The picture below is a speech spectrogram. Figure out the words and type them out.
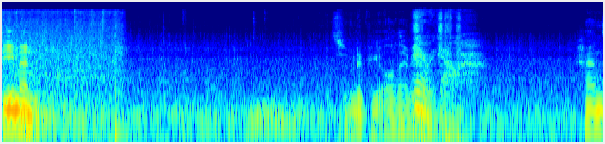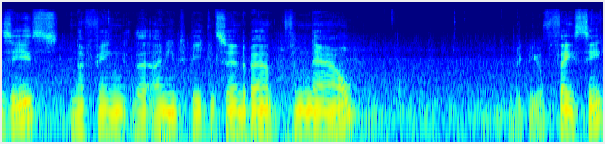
demon? So look at oh, there we There we go. Handsies, nothing that I need to be concerned about for now. Look at your facey.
